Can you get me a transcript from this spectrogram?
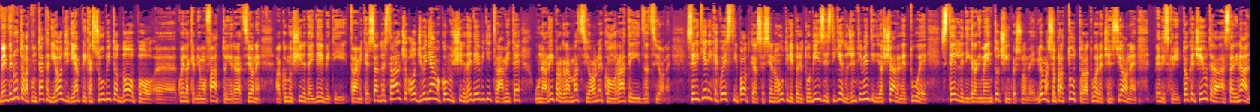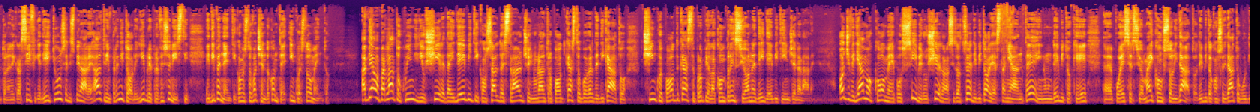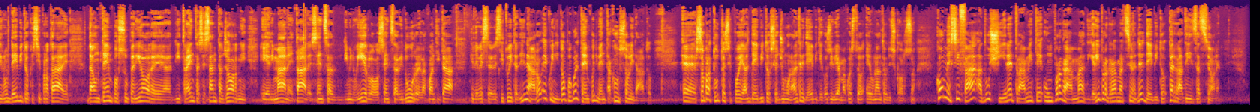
Benvenuto alla puntata di oggi di Applica Subito dopo eh, quella che abbiamo fatto in relazione a come uscire dai debiti tramite il saldo e stralcio. Oggi vediamo come uscire dai debiti tramite una riprogrammazione con rateizzazione. Se ritieni che questi podcast siano utili per il tuo business, ti chiedo gentilmente di lasciare le tue stelle di gradimento, 5 sono meglio, ma soprattutto la tua recensione per iscritto che ci aiuta a stare in alto nelle classifiche di iTunes ed ispirare altri imprenditori, libri professionisti e dipendenti come sto facendo con te in questo momento. Abbiamo parlato quindi di uscire dai debiti con saldo e stralcio in un altro podcast dopo aver dedicato 5 podcast proprio alla comprensione dei debiti in generale. Oggi vediamo come è possibile uscire da una situazione debitoria stagnante in un debito che eh, può essersi ormai consolidato. Debito consolidato vuol dire un debito che si protrae da un tempo superiore eh, di 30-60 giorni e rimane tale senza diminuirlo o senza ridurre la quantità che deve essere restituita di denaro e quindi dopo quel tempo diventa consolidato. Eh, soprattutto se poi al debito si aggiungono altri debiti e così via, ma questo è un altro discorso. Come si fa ad uscire tramite un programma di riprogrammazione del debito per rateizzazione?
